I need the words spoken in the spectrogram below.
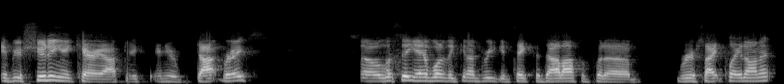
if you're shooting in carry optics and your dot breaks, so let's say you have one of the guns where you can take the dot off and put a rear sight plate on it.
